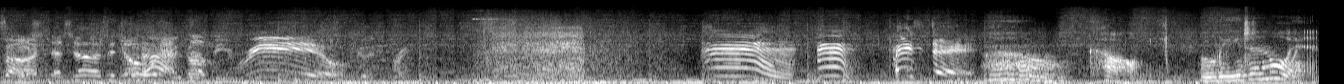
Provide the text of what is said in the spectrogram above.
Son. This deserves its own I'm gonna be real good friend. Mmm, mmm, tasty. Oh, call me. Legion wins.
